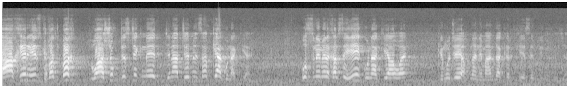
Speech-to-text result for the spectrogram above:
आखिर इस बदबख्त वाशुक डिस्ट्रिक्ट ने जनाब चेयरमैन साहब क्या गुना किया है? उसने मेरे ख्याल से एक गुना किया हुआ है कि मुझे अपना नुमाइंदा करके असेंबली में भेजा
